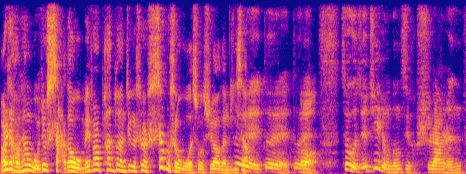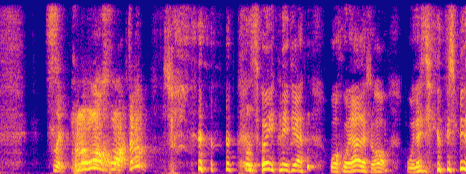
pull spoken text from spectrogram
而且好像我就傻到我没法判断这个事儿是不是我所需要的理想。对对对，嗯所以我觉得这种东西是让人最他妈窝火的。所以那天我回来的时候，我的情绪，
